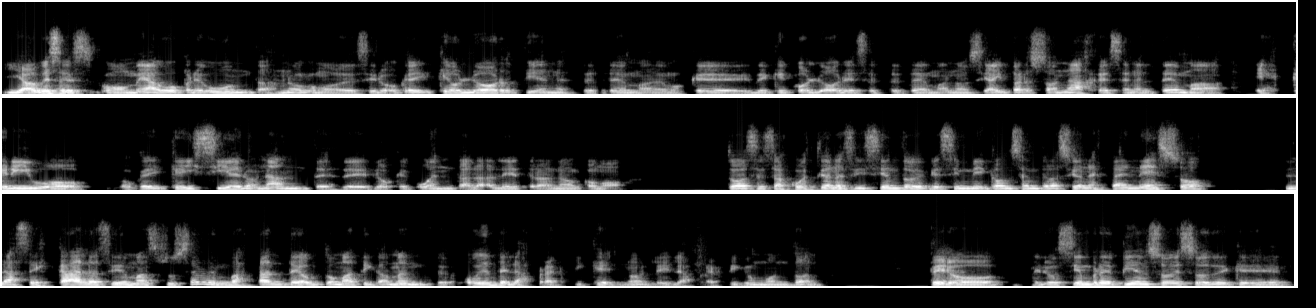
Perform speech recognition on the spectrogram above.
Y a veces como me hago preguntas, ¿no? Como decir, ok, ¿qué olor tiene este tema? ¿De qué color es este tema? ¿no? Si hay personajes en el tema, escribo, ok, ¿qué hicieron antes de lo que cuenta la letra? ¿no? Como todas esas cuestiones y siento que si mi concentración está en eso, las escalas y demás suceden bastante automáticamente. Obviamente las practiqué, ¿no? Y las practiqué un montón. Pero, pero siempre pienso eso de que,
